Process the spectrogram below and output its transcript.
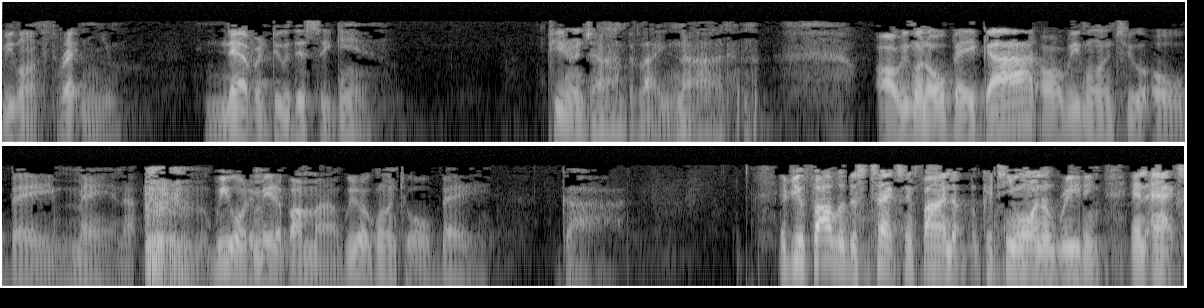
We're going to threaten you. Never do this again. Peter and John be like, nah. are we going to obey God or are we going to obey man? we already made up our mind. We are going to obey God. If you follow this text and find, continue on in reading in Acts,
